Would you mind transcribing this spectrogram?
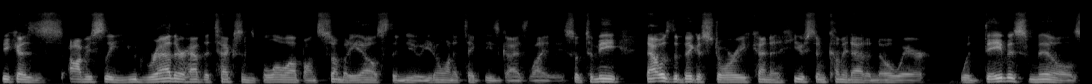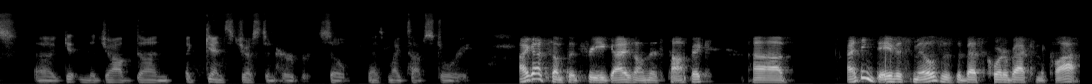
because obviously you'd rather have the Texans blow up on somebody else than you. You don't want to take these guys lightly. So to me, that was the biggest story, kind of Houston coming out of nowhere with Davis Mills uh, getting the job done against Justin Herbert. So that's my top story. I got something for you guys on this topic. Uh, I think Davis Mills is the best quarterback in the class.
